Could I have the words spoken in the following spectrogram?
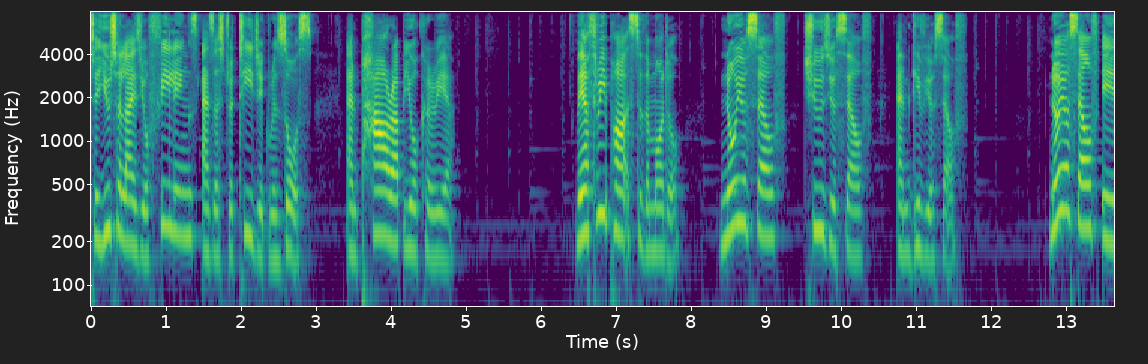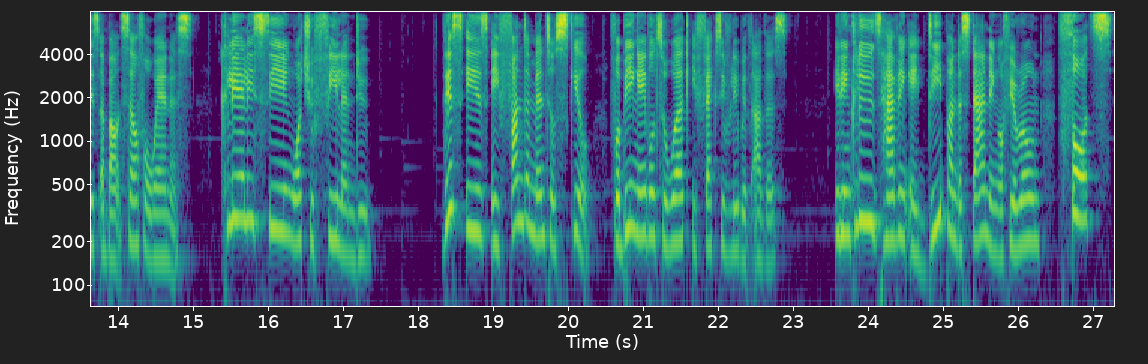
to utilize your feelings as a strategic resource and power up your career. There are three parts to the model know yourself, choose yourself, and give yourself. Know yourself is about self awareness, clearly seeing what you feel and do. This is a fundamental skill for being able to work effectively with others. It includes having a deep understanding of your own thoughts,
